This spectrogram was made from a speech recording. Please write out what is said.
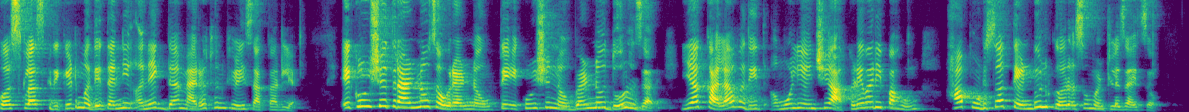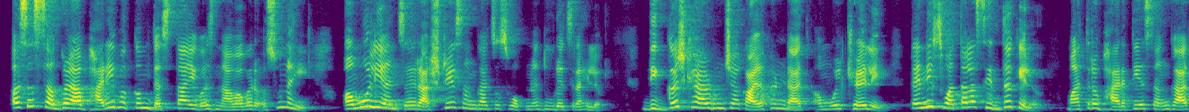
फर्स्ट क्लास क्रिकेटमध्ये त्यांनी अनेकदा मॅरेथॉन खेळी साकारल्या. एकोणीसशे त्र्याण्णव चौऱ्याण्णव ते एकोणीसशे नव्याण्णव दोन हजार या कालावधीत अमोल यांची आकडेवारी पाहून हा पुढचा तेंडुलकर असं म्हटलं जायचं. असं सगळा भारी भक्कम दस्ताऐवज नावावर असूनही अमोल यांचं राष्ट्रीय संघाचं स्वप्न दूरच राहिलं. दिग्गज खेळाडूंच्या काळखंडात अमोल खेळले त्यांनी स्वतःला सिद्ध केलं. मात्र भारतीय संघात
